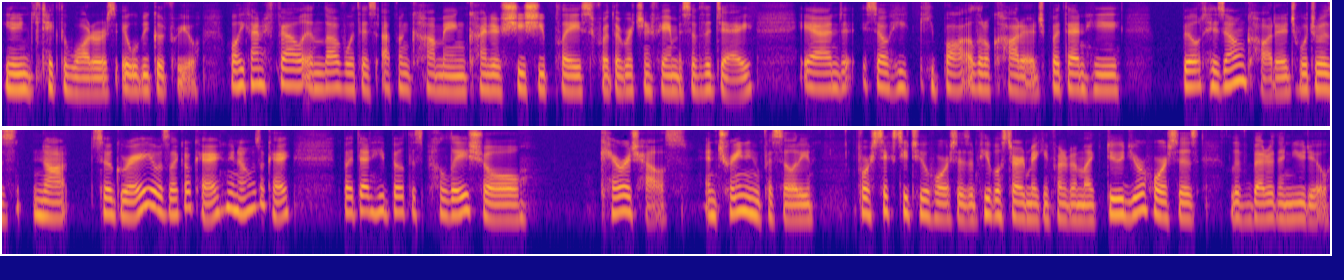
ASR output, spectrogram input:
you, know, you need to take the waters. It will be good for you. Well, he kind of fell in love with this up and coming kind of shishi place for the rich and famous of the day. And so he, he bought a little cottage, but then he built his own cottage, which was not so great. It was like, okay, you know, it was okay. But then he built this palatial carriage house and training facility for 62 horses. And people started making fun of him, like, dude, your horses live better than you do.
